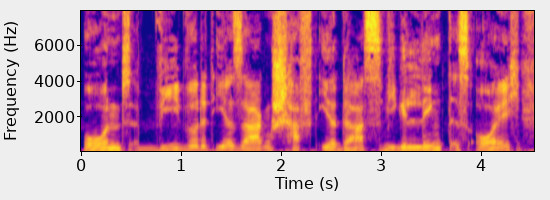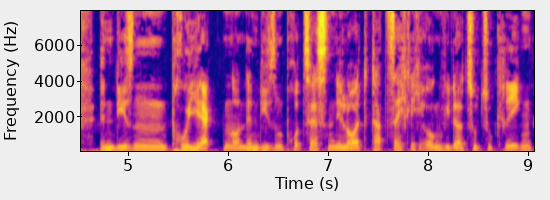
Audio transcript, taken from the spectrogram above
Und wie würdet ihr sagen, schafft ihr das? Wie gelingt es euch, in diesen Projekten und in diesen Prozessen die Leute tatsächlich irgendwie dazu zu kriegen,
